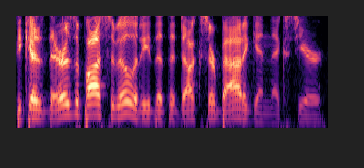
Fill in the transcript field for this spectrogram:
Because there is a possibility that the Ducks are bad again next year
